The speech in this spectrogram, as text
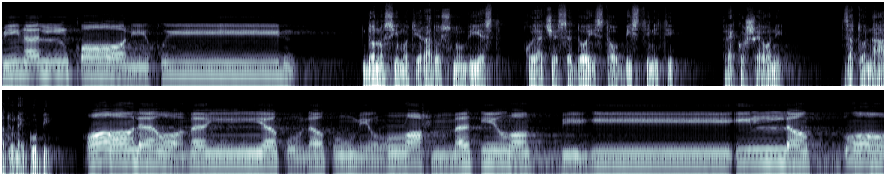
من القانطين donosimo ti radosnu vijest koja će se doista obistiniti, rekoše oni, zato nadu ne gubi. Kale o men jakunatu mir rahmeti rabbihi illa dolun.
